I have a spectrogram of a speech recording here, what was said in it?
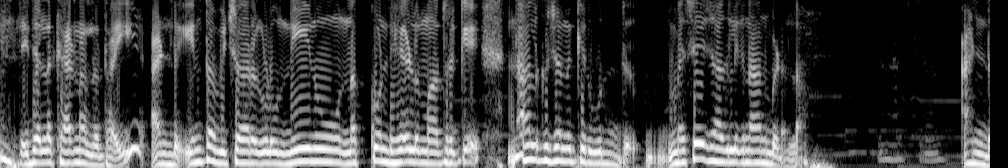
ಇದೆಲ್ಲ ಕಾರಣ ಅಲ್ಲ ತಾಯಿ. ಆ್ಯಂಡ್ ಇಂಥ ವಿಚಾರಗಳು ನೀನು ನಕ್ಕೊಂಡು ಹೇಳು ಮಾತ್ರಕ್ಕೆ ನಾಲ್ಕು ಜನಕ್ಕೆ ಇದು ಉದ್ ಮೆಸೇಜ್ ಆಗ್ಲಿಕ್ಕೆ ನಾನು ಬಿಡಲ್ಲ. ಆ್ಯಂಡ್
